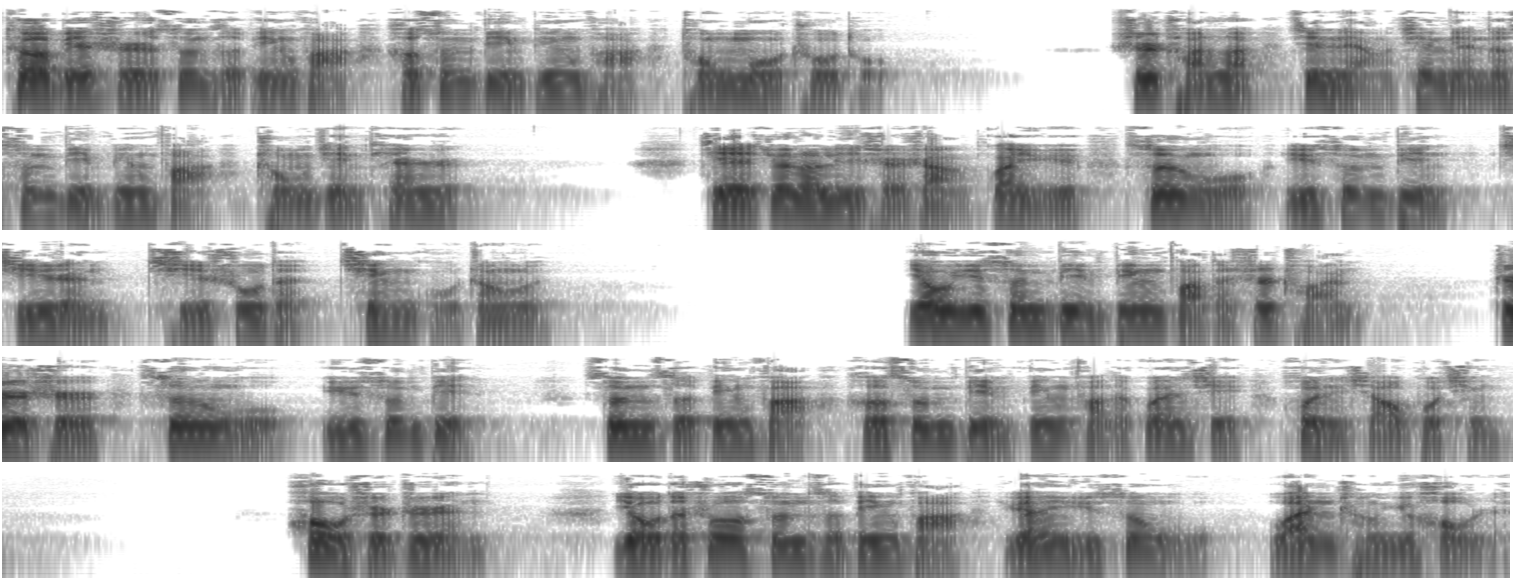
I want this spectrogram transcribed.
特别是《孙子兵法》和《孙膑兵法》同墓出土，失传了近两千年的《孙膑兵法》重见天日，解决了历史上关于孙武与孙膑其人其书的千古争论。由于《孙膑兵法》的失传，致使孙武与孙膑。《孙子兵法》和《孙膑兵法》的关系混淆不清，后世之人有的说《孙子兵法》源于孙武，完成于后人；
